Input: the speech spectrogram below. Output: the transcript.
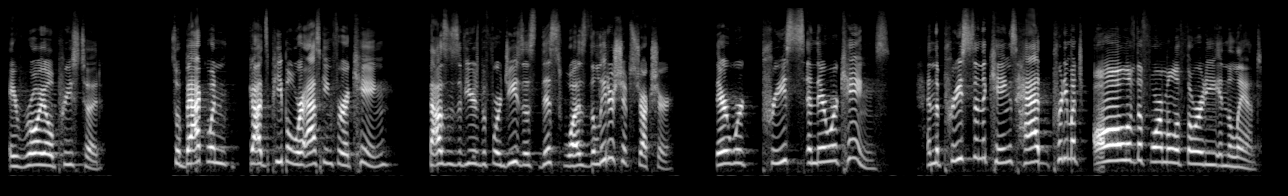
a royal priesthood. So, back when God's people were asking for a king, thousands of years before Jesus, this was the leadership structure. There were priests and there were kings. And the priests and the kings had pretty much all of the formal authority in the land.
